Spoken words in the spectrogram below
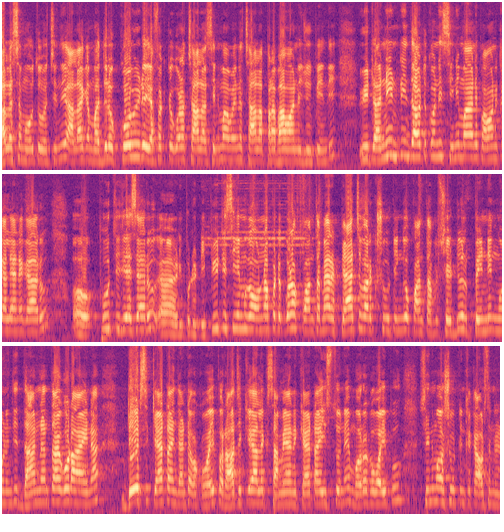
ఆలస్యం అవుతూ వచ్చింది. అలాగే మధ్యలో కోవిడ్ ఎఫెక్ట్ కూడా చాలా సినిమా పైన చాలా ప్రభావాన్ని చూపింది. వీటన్నింటిని దాటుకొని సినిమాని పవన్ కళ్యాణ్ గారు పూర్తి చేశారు. ఇప్పుడు డిప్యూటీ సీఎంగా ఉన్నప్పటికి కూడా కొంతమేర ప్యాచ్ వర్క్ షూటింగ్ కొంత షెడ్యూల్ పెండింగ్ ఉంది దాన్నంతా కూడా ఆయన డేట్స్ కేటాయించి అంటే ఒకవైపు రాజకీయాలకు సమయాన్ని కేటాయిస్తూనే మరొక వైపు సినిమా షూటింగ్కి కావాల్సిన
